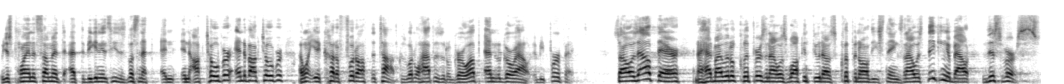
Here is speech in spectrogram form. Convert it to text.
we just planted some at the, at the beginning of the season. Listen, at, in, in October, end of October, I want you to cut a foot off the top because what will happen is it'll grow up and it'll grow out. It'll be perfect. So I was out there and I had my little clippers and I was walking through and I was clipping all these things and I was thinking about this verse.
